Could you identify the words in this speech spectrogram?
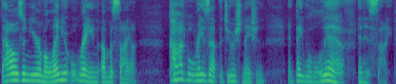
thousand year millennial reign of Messiah, God will raise up the Jewish nation and they will live in his sight.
